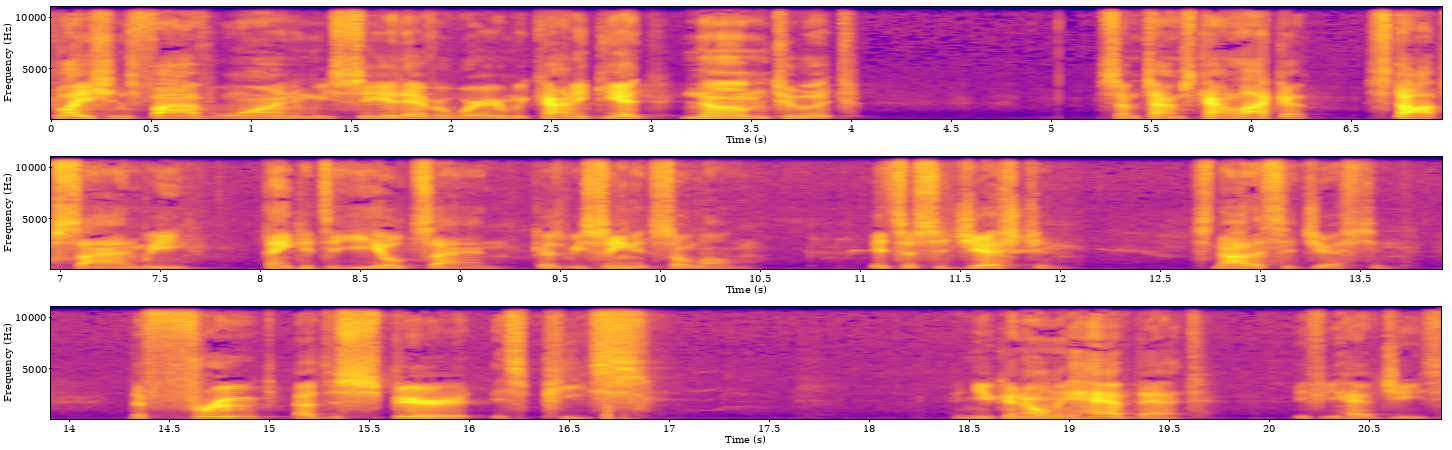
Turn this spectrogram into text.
Galatians 5:1, and we see it everywhere, and we kind of get numb to it. Sometimes kind of like a stop sign. We think it's a yield sign because we've seen it so long. It's a suggestion. It's not a suggestion. The fruit of the Spirit is peace. And you can only have that if you have Jesus.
